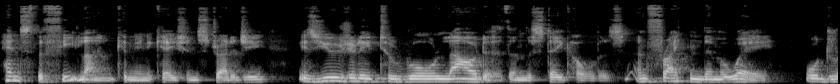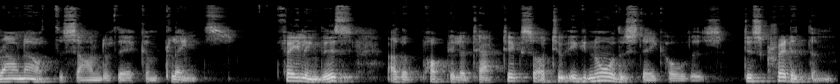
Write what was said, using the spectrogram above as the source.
Hence the feline communication strategy is usually to roar louder than the stakeholders and frighten them away or drown out the sound of their complaints. Failing this, other popular tactics are to ignore the stakeholders, discredit them,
